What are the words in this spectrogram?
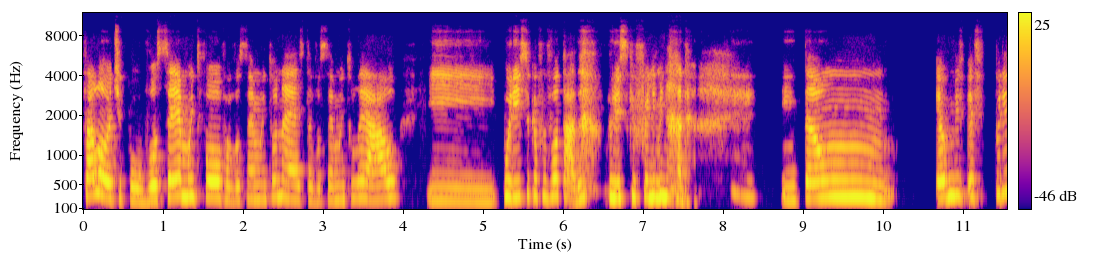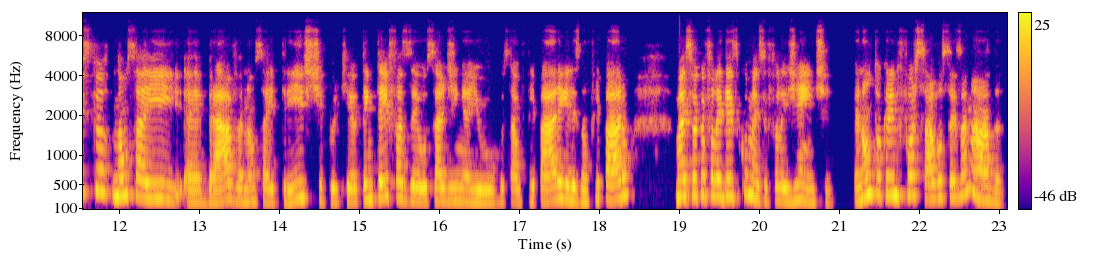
falou, tipo, você é muito fofa, você é muito honesta, você é muito leal, e por isso que eu fui votada, por isso que eu fui eliminada. Então, eu me, eu, por isso que eu não saí é, brava, não saí triste, porque eu tentei fazer o Sardinha e o Gustavo fliparem, eles não fliparam, mas foi o que eu falei desde o começo, eu falei, gente, eu não tô querendo forçar vocês a nada,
